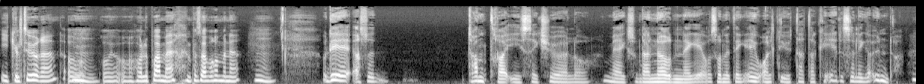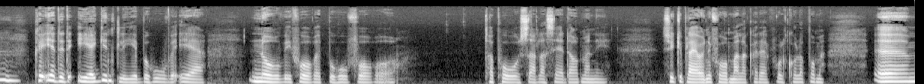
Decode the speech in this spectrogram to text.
i kulturen å Mm. og, og, holde på med på soverommene. Og det, altså Tantra i seg sjøl og meg som den nerden jeg er og sånne ting, er jo alltid ute etter hva er det som ligger under? Hva er det det egentlige behovet er når vi får et behov for å ta på oss eller se damen i sykepleieruniform, eller hva det er folk holder på med. Um,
